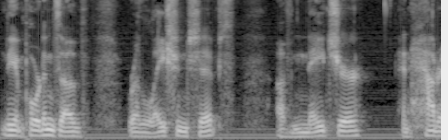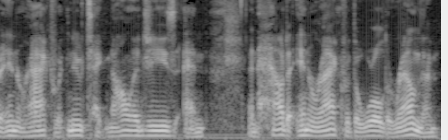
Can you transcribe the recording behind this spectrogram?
the importance of relationships, of nature, and how to interact with new technologies and, and how to interact with the world around them.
